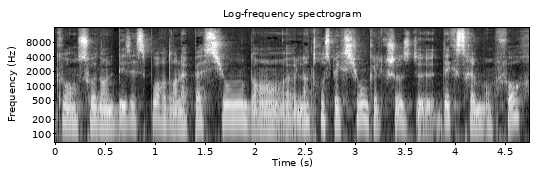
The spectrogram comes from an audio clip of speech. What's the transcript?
qu'on soit dans le désespoir, dans la passion, dans euh, l'introspection, quelque chose d'extrêmement fort.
